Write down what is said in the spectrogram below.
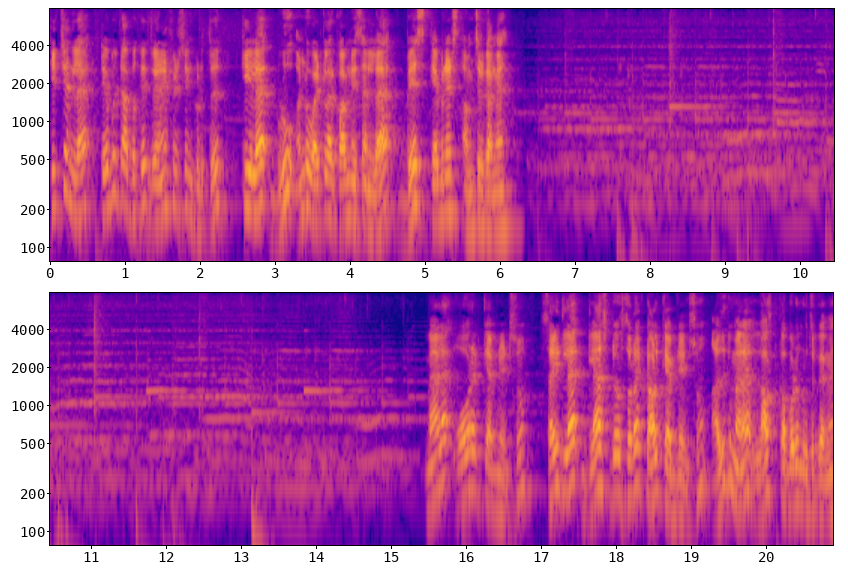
கிச்சனில் டேபிள் டாப்புக்கு கிரானைட் ஃபினிஷிங் கொடுத்து கீழே ப்ளூ அண்ட் ஒயிட் கலர் காம்பினேஷனில் பேஸ் கேபினெட்ஸ் அமைச்சிருக்காங்க. மேலே ஓவர் ஹெட் கேபினெட்ஸும் சைடில் கிளாஸ் டோர்ஸோட டால் கேபினெட்ஸும் அதுக்கு மேலே லாஃப்ட் கபோர்டும் கொடுத்துருக்காங்க.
